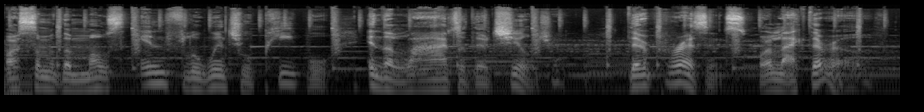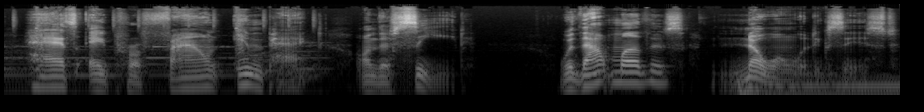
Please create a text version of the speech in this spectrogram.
are some of the most influential people in the lives of their children. Their presence, or lack thereof, has a profound impact on their seed. Without mothers, no one would exist.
